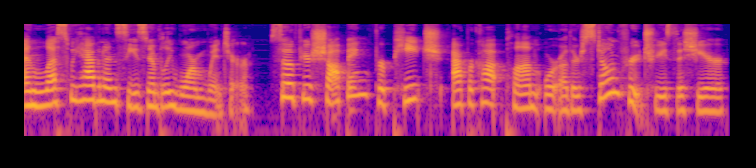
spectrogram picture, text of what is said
unless we have an unseasonably warm winter. So if you're shopping for peach, apricot, plum, or other stone fruit trees this year,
